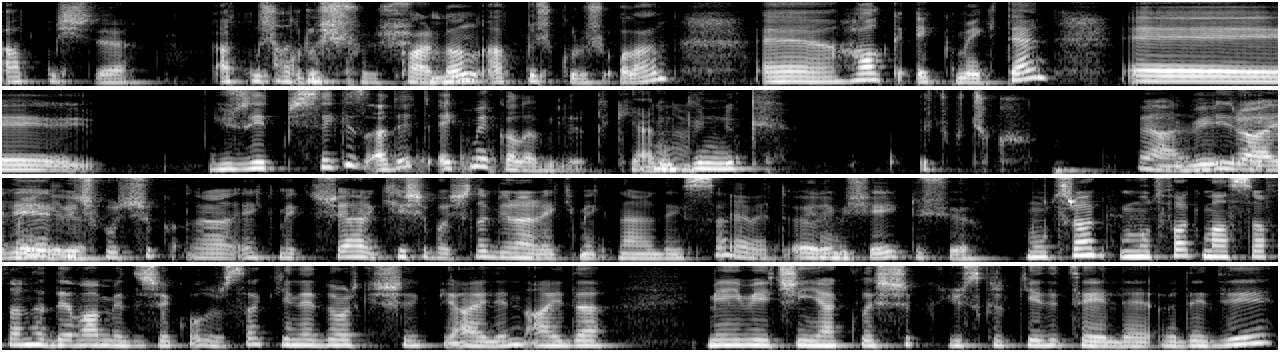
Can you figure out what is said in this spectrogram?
60 lira 60, 60 kuruş, kuruş pardon Hı. 60 kuruş olan e, halk ekmekten e, 178 adet ekmek alabilirdik. Yani Hı. günlük üç buçuk yani bir aileye üç buçuk e, ekmek düşüyor. Her kişi başına birer ekmek neredeyse. Evet öyle Hı. bir şey düşüyor. Mutfak, mutfak masraflarına devam edecek olursak yine dört kişilik bir ailenin ayda meyve için yaklaşık 147 TL ödediği,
